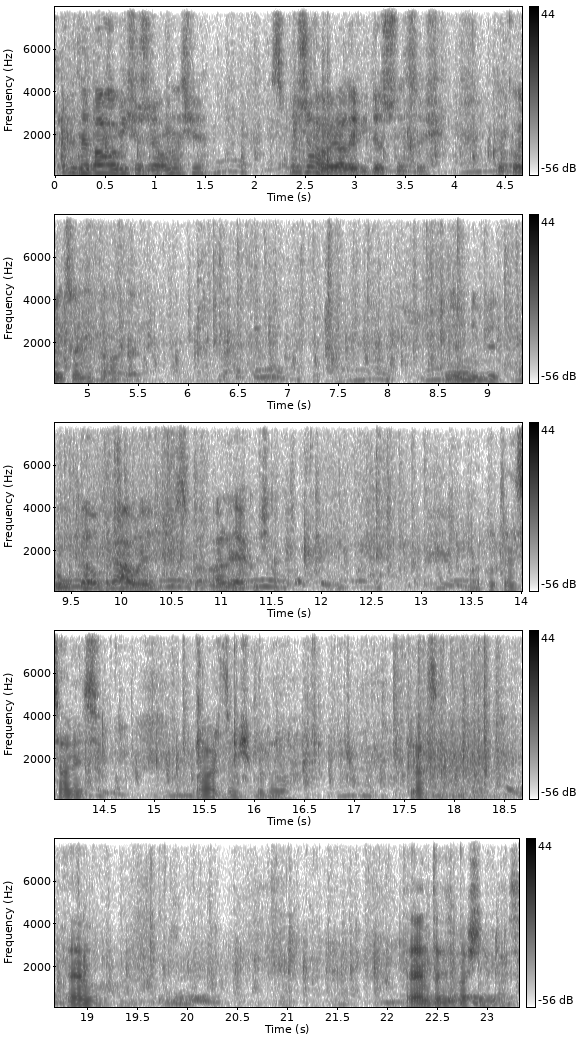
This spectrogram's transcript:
To wydawało mi się, że one się sparzały, ale widocznie coś do końca nie tak. Nie niby kółkę obrały, wszystko, ale jakoś tak. O, tu ten sam jest. Bardzo mi się podoba. Klasa. Ten. Ten to jest właśnie klasa.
